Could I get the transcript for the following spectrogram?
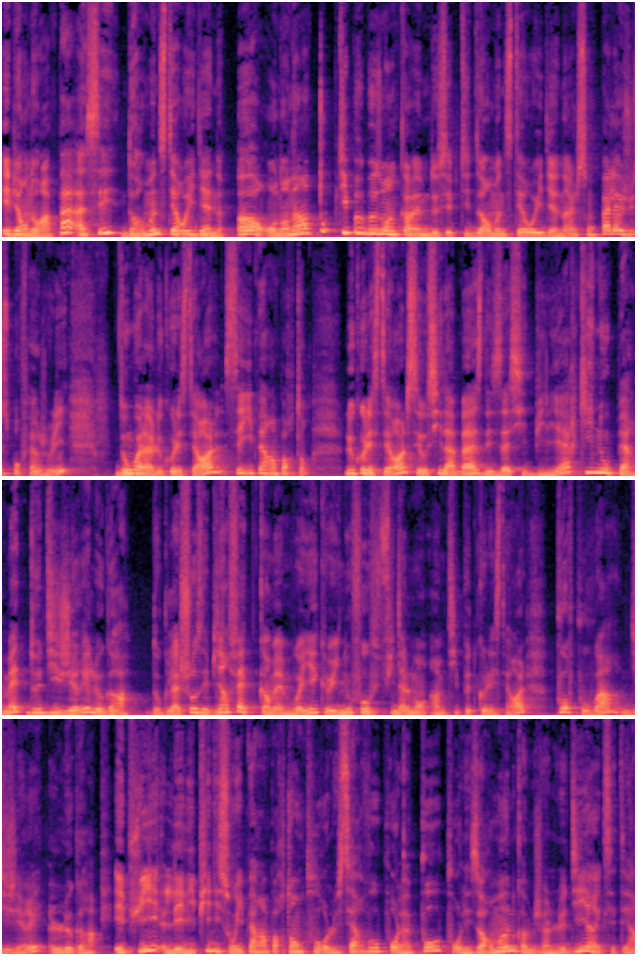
eh bien on n'aura pas assez d'hormones stéroïdiennes. Or, on en a un tout petit peu besoin quand même de ces petites hormones stéroïdiennes, hein. elles sont pas là juste pour faire joli. Donc voilà, le cholestérol, c'est hyper important. Le cholestérol, c'est aussi la base des acides biliaires qui nous permettent de digérer le gras. Donc la chose est bien faite quand même. Vous voyez qu'il nous faut finalement un petit peu de cholestérol pour pouvoir digérer le gras. Et puis les lipides, ils sont hyper importants pour le cerveau, pour la peau, pour les hormones, comme je viens de le dire, etc.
